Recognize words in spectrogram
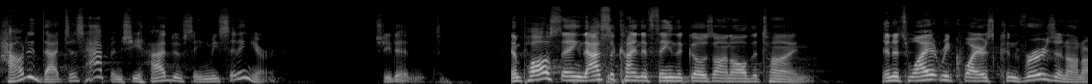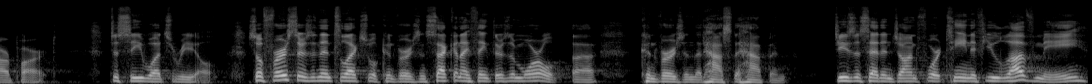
how did that just happen? She had to have seen me sitting here. She didn't. And Paul's saying that's the kind of thing that goes on all the time. And it's why it requires conversion on our part to see what's real. So, first, there's an intellectual conversion. Second, I think there's a moral uh, conversion that has to happen. Jesus said in John 14, If you love me,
